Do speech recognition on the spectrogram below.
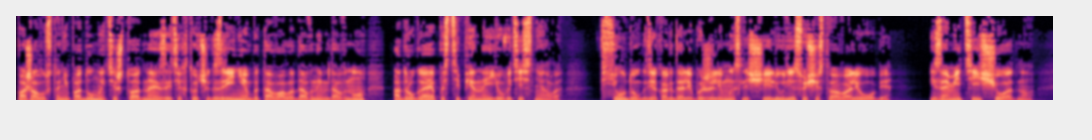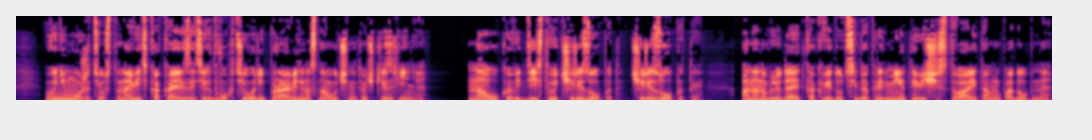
Пожалуйста, не подумайте, что одна из этих точек зрения бытовала давным-давно, а другая постепенно ее вытесняла – Всюду, где когда-либо жили мыслящие люди, существовали обе. И заметьте еще одно. Вы не можете установить, какая из этих двух теорий правильна с научной точки зрения. Наука ведь действует через опыт, через опыты. Она наблюдает, как ведут себя предметы, вещества и тому подобное.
